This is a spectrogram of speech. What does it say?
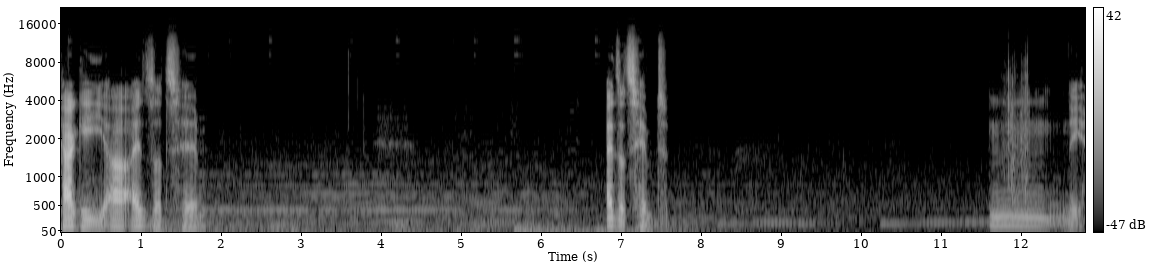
KGIA Einsatzhelm. Einsatzhemd. Hm, nee.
